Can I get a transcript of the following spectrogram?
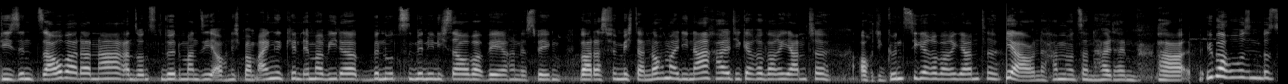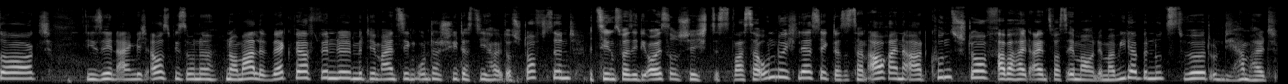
Die sind sauber danach. Ansonsten würde man sie auch nicht beim eigenen Kind immer wieder benutzen, wenn die nicht sauber wären. Deswegen war das für mich dann nochmal die nachhaltigere Variante, auch die günstigere Variante. Ja, und da haben wir uns dann halt ein paar Überhosen besorgt. Die sehen eigentlich aus wie so eine normale Wegwerfwindel mit dem einzigen Unterschied, dass die halt aus Stoff sind. Beziehungsweise die äußere Schicht ist wasserundurchlässig. Das ist dann auch eine Art Kunststoff, aber halt eins, was immer und immer wieder benutzt wird. Und die haben halt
